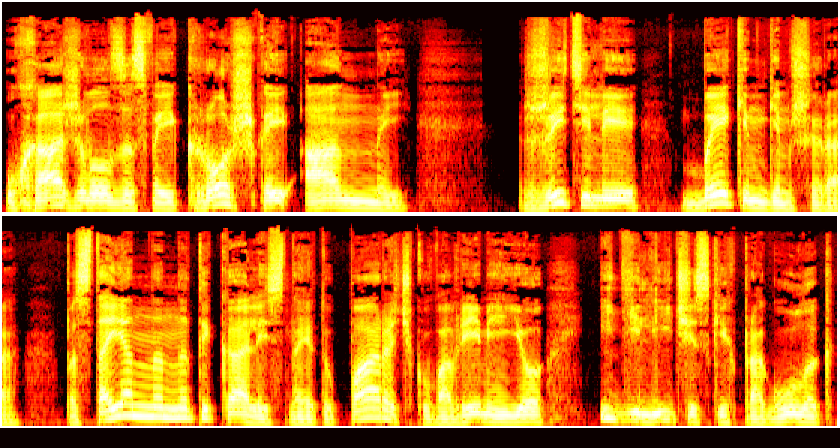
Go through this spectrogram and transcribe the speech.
ухаживал за своей крошкой Анной. Жители Бекингемшира постоянно натыкались на эту парочку во время ее идиллических прогулок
